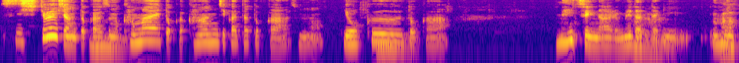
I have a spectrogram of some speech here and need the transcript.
シシチュエーションとか、うん。その構えとか感じ方とか、その欲とか、熱意のある目だったり、ガラッ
